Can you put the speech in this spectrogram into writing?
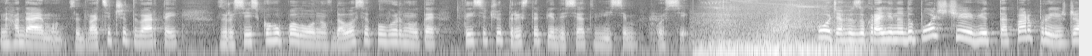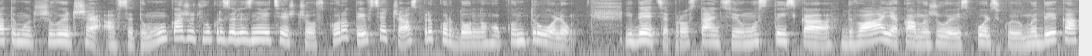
Нагадаємо, за 24-й з російського полону вдалося повернути 1358 осіб. Потяги з України до Польщі відтепер приїжджатимуть швидше. А все тому кажуть в Укрзалізниці, що скоротився час прикордонного контролю. Йдеться про станцію Мостиська 2 яка межує із польською медика.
